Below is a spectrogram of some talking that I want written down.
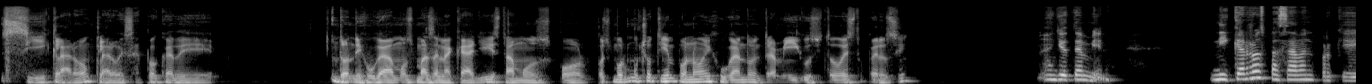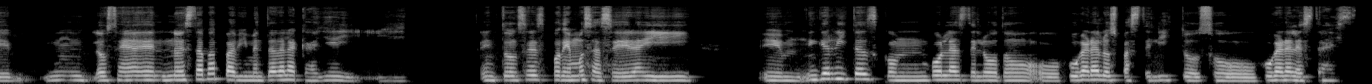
Sí, claro, claro, esa época de donde jugábamos más en la calle y estamos por, pues, por mucho tiempo, ¿no? Y jugando entre amigos y todo esto, pero sí. Ah, yo también. Ni carros pasaban porque, mm, o sea, no estaba pavimentada la calle y, entonces podíamos hacer ahí em, guerritas con bolas de lodo o jugar a los pastelitos o jugar a las traes.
